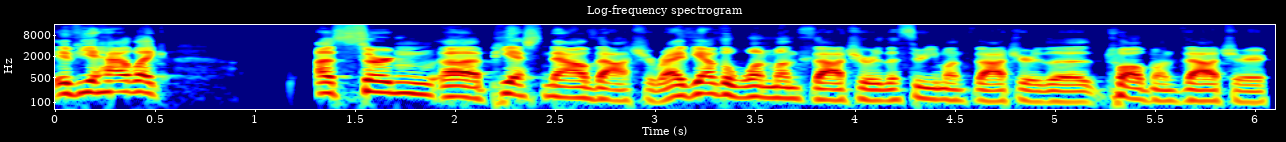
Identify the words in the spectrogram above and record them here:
if you have like a certain uh, PS Now voucher, right? If you have the one month voucher, the three month voucher, the 12 month voucher,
